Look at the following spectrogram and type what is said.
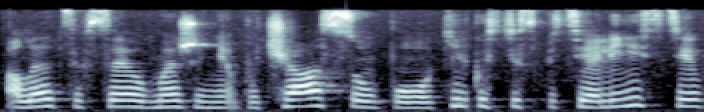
але це все обмеження по часу, по кількості спеціалістів.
